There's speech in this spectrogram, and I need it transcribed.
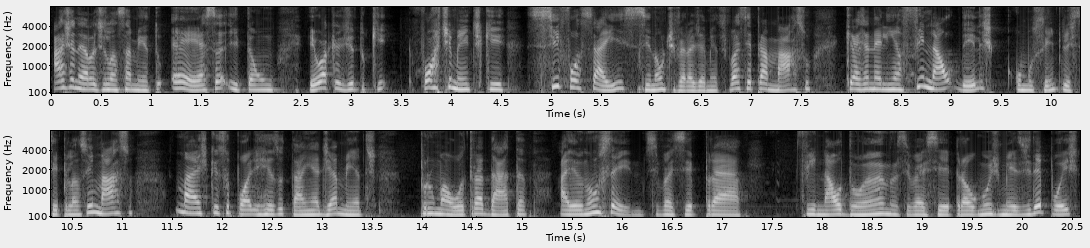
a janela de lançamento é essa, então eu acredito que fortemente que se for sair, se não tiver adiamentos, vai ser para março, que é a janelinha final deles, como sempre, eles sempre lançam em março, mas que isso pode resultar em adiamentos para uma outra data. Aí eu não sei se vai ser para final do ano, se vai ser para alguns meses depois.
